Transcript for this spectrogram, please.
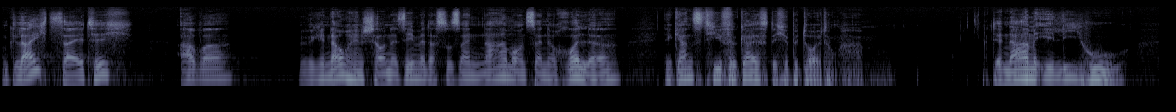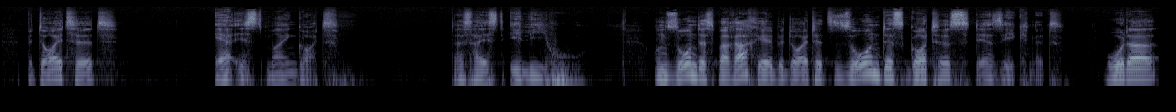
Und gleichzeitig aber, wenn wir genau hinschauen, dann sehen wir, dass so sein Name und seine Rolle eine ganz tiefe geistliche Bedeutung haben. Der Name Elihu bedeutet, er ist mein Gott. Das heißt Elihu. Und Sohn des Barachel bedeutet Sohn des Gottes, der segnet. Oder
